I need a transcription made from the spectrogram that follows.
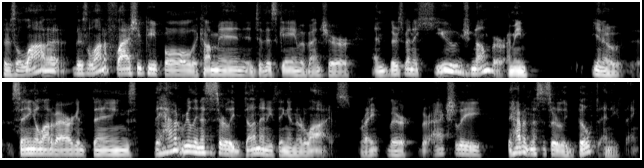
there's a lot of there's a lot of flashy people that come in into this game of venture and there's been a huge number. I mean, you know, saying a lot of arrogant things. They haven't really necessarily done anything in their lives, right? They're they're actually they haven't necessarily built anything.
